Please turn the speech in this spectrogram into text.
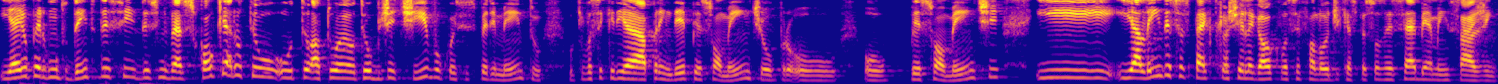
E aí eu pergunto, dentro desse, desse universo, qual que era o teu, o, teu, a tua, o teu objetivo com esse experimento? O que você queria aprender pessoalmente ou, ou, ou pessoalmente. E, e além desse aspecto que eu achei legal que você falou de que as pessoas recebem a mensagem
